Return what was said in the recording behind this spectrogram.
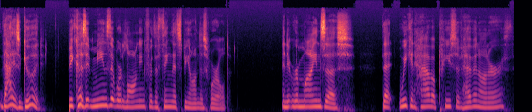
that is good because it means that we're longing for the thing that's beyond this world. And it reminds us that we can have a piece of heaven on earth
